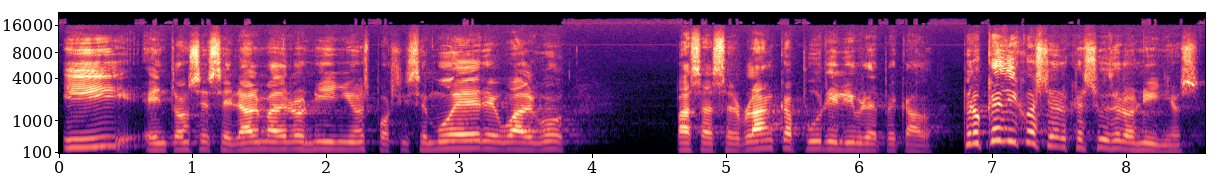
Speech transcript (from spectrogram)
Y entonces el alma de los niños, por si se muere o algo, pasa a ser blanca, pura y libre de pecado. Pero ¿qué dijo el Señor Jesús de los niños?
